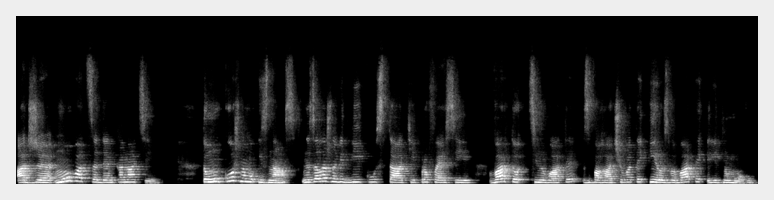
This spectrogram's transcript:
адже мова це ДНК нації. Тому кожному із нас, незалежно від віку, статі, професії, варто цінувати, збагачувати і розвивати рідну мову.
